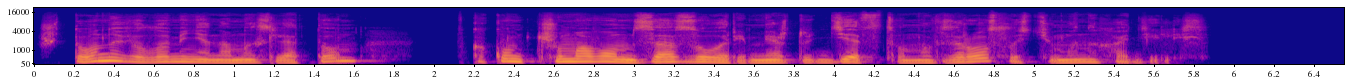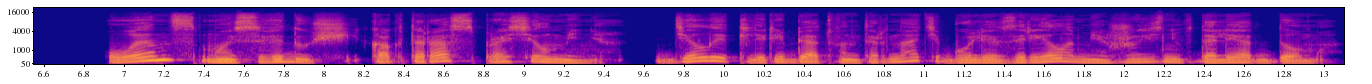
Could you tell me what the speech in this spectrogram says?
Что навело меня на мысль о том, в каком чумовом зазоре между детством и взрослостью мы находились. Лэнс, мой соведущий, как-то раз спросил меня, делает ли ребят в интернате более зрелыми жизнь вдали от дома.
